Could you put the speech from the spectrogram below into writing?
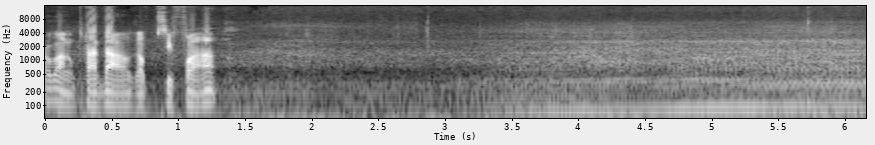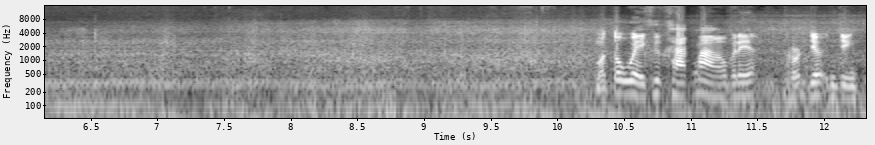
ระหว่างตราดาวกับสีฟ้า อเตอร์เวย์คือคักมากครับวันนี้รถเยอะจริงๆ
